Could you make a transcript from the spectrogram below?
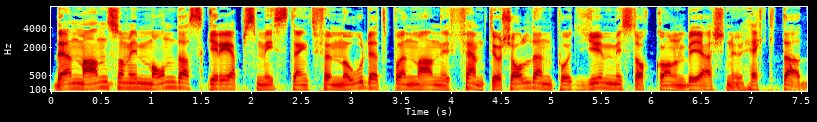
Den man som i måndags greps misstänkt för mordet på en man i 50-årsåldern på ett gym i Stockholm begärs nu häktad.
